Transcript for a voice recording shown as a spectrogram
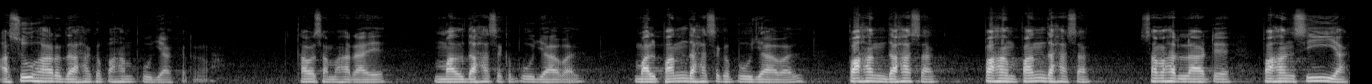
අසූහාරදාහක පහම් පූජා කරනවා. තව සමහරය මල් දහසක පූජාවල් මල් පන්දහසක පූජාවල් පහන් දහසක් පහන් පන්දහසක් සමහරලාට පහන් සීයක්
